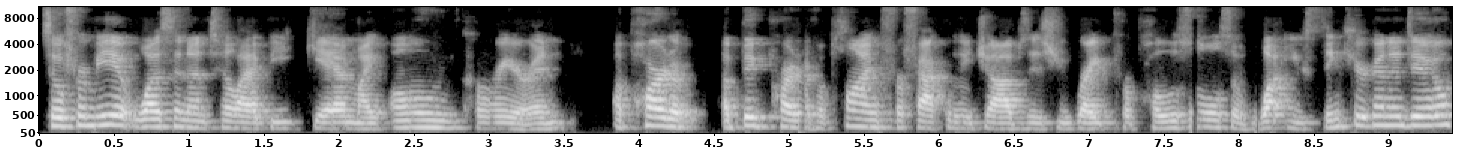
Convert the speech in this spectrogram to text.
so for me it wasn't until i began my own career and a part of a big part of applying for faculty jobs is you write proposals of what you think you're going to do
